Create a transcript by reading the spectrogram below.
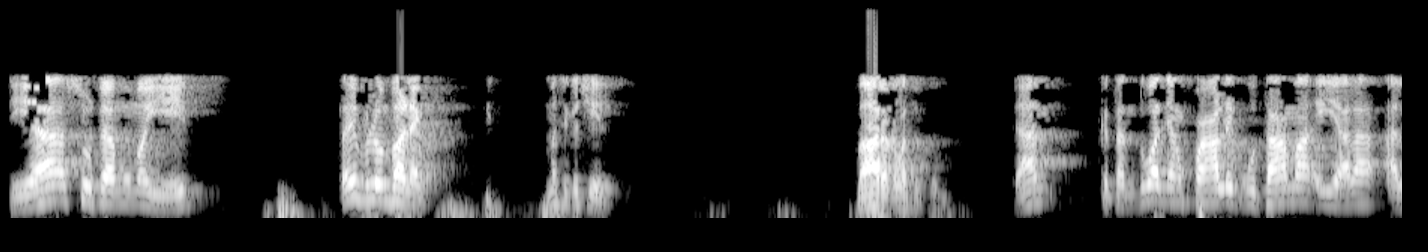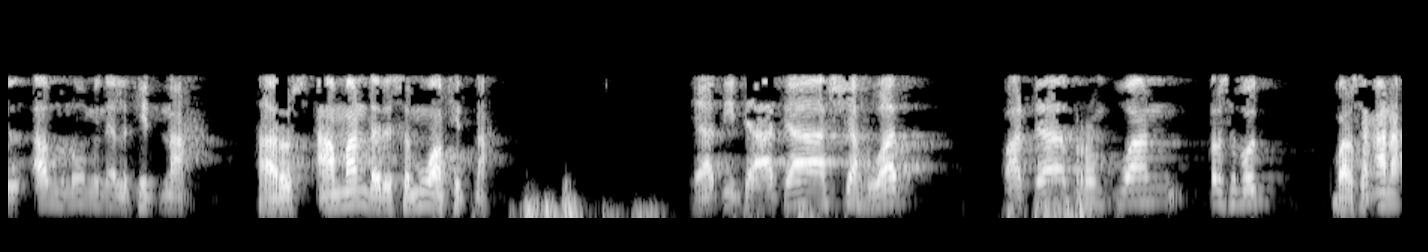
Dia sudah mumayyiz, tapi belum balik. Masih kecil. Barakallahu Dan ketentuan yang paling utama ialah al-amnu minal fitnah. Harus aman dari semua fitnah. Ya, tidak ada syahwat pada perempuan tersebut kepada sang anak.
